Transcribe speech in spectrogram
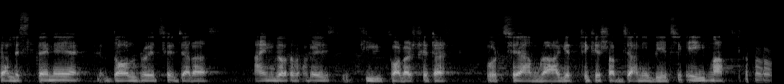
প্যালেস্তাইনে দল রয়েছে যারা আইনগতভাবে কি করার সেটা করছে, আমরা আগের থেকে সব জানিয়ে দিয়েছি। এই মাত্র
